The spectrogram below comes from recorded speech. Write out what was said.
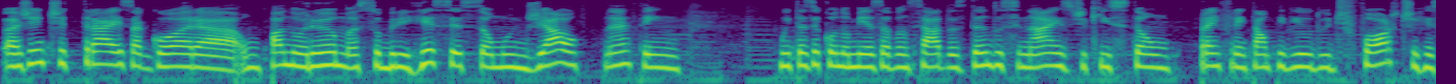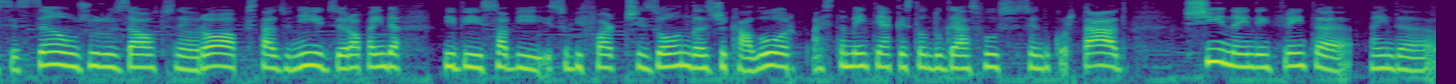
A gente traz agora um panorama sobre recessão mundial, né? Tem muitas economias avançadas dando sinais de que estão para enfrentar um período de forte recessão, juros altos na Europa, Estados Unidos, Europa ainda vive sob, sob fortes ondas de calor, mas também tem a questão do gás russo sendo cortado. China ainda enfrenta ainda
